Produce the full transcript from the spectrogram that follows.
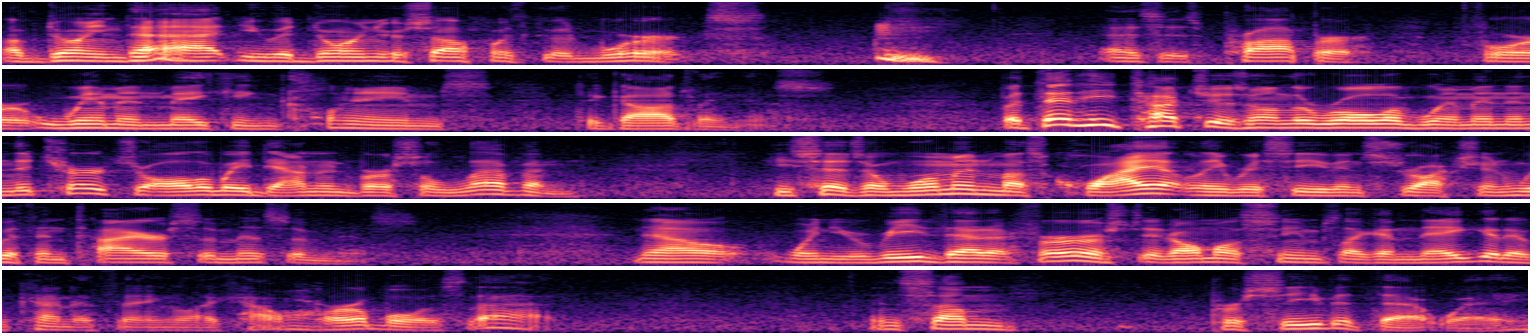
of doing that, you adorn yourself with good works, as is proper for women making claims to godliness. But then he touches on the role of women in the church all the way down in verse 11. He says, A woman must quietly receive instruction with entire submissiveness. Now, when you read that at first, it almost seems like a negative kind of thing, like how horrible is that? And some perceive it that way.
